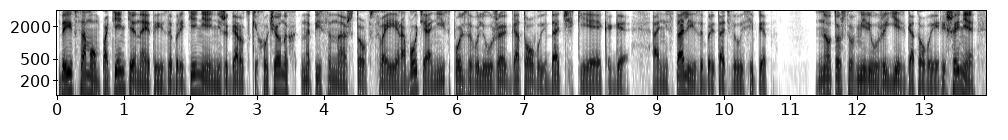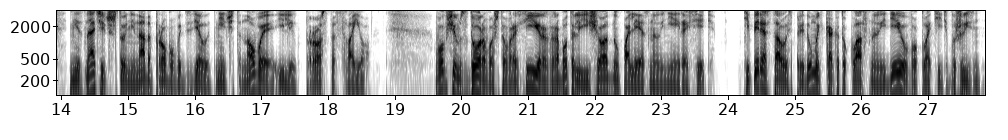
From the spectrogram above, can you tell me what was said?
Да и в самом патенте на это изобретение нижегородских ученых написано, что в своей работе они использовали уже готовые датчики ЭКГ, а не стали изобретать велосипед. Но то, что в мире уже есть готовые решения, не значит, что не надо пробовать сделать нечто новое или просто свое. В общем, здорово, что в России разработали еще одну полезную нейросеть. Теперь осталось придумать, как эту классную идею воплотить в жизнь.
